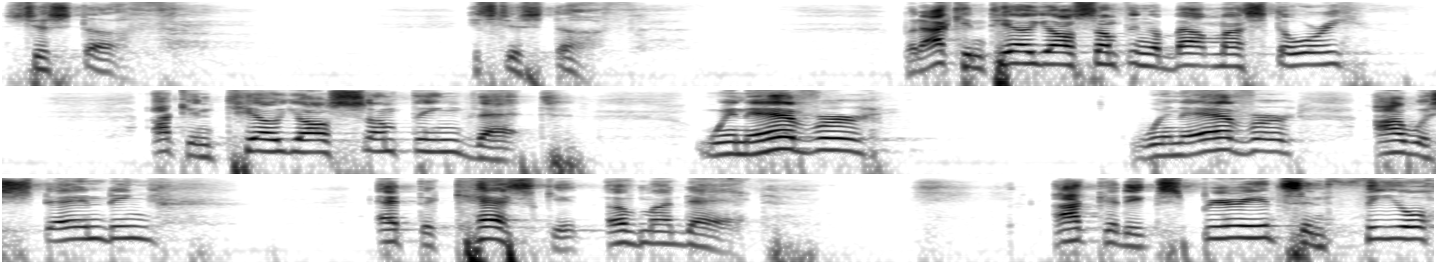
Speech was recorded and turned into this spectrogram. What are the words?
It's just stuff. It's just stuff. But I can tell y'all something about my story. I can tell y'all something that whenever, whenever I was standing at the casket of my dad, I could experience and feel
